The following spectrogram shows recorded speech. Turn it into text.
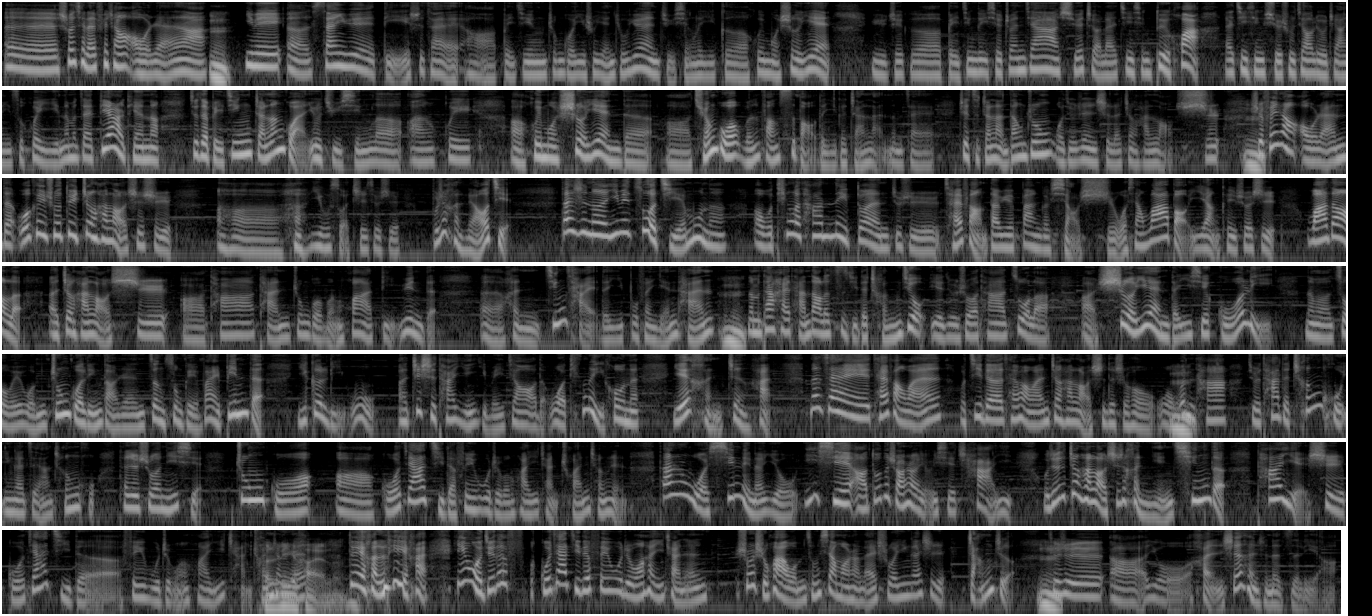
呃，说起来非常偶然啊，嗯，因为呃三月底是在啊北京中国艺术研究院举行了一个徽墨设宴，与这个北京的一些专家啊学者来进行对话，来进行学术交流这样一次会议。那么在第二天呢，就在北京展览馆又举行了安徽啊徽墨设宴的呃全国文房四宝的一个展览。那么在这次展览当中，我就认识了郑涵老师，是非常偶然的。我可以说对郑涵老师是。呃，一无所知，就是不是很了解。但是呢，因为做节目呢，呃，我听了他那段就是采访，大约半个小时，我像挖宝一样，可以说是挖到了呃郑涵老师啊，他谈中国文化底蕴的呃很精彩的一部分言谈。嗯，那么他还谈到了自己的成就，也就是说他做了啊设宴的一些国礼。那么，作为我们中国领导人赠送给外宾的一个礼物啊，这是他引以为骄傲的。我听了以后呢，也很震撼。那在采访完，我记得采访完郑涵老师的时候，我问他，就是他的称呼应该怎样称呼，他就说：“你写中国。”啊，国家级的非物质文化遗产传承人，当然我心里呢有一些啊，多多少少有一些诧异。我觉得郑涵老师是很年轻的，他也是国家级的非物质文化遗产传承人，对，很厉害。因为我觉得国家级的非物质文化遗产人，说实话，我们从相貌上来说，应该是长者，就是啊，有很深很深的资历啊。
